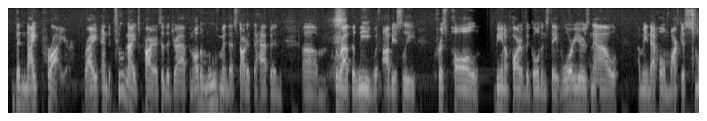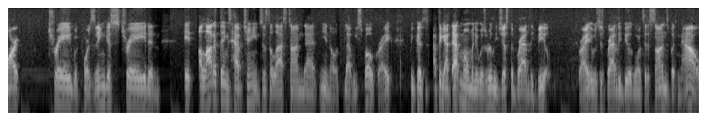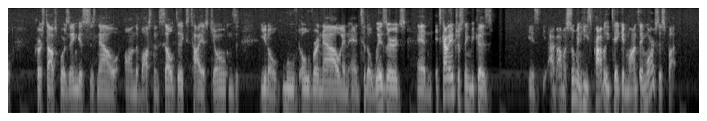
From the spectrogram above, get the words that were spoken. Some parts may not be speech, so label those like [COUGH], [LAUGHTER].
the night prior, right, and the two nights prior to the draft, and all the movement that started to happen um, throughout the league, with obviously Chris Paul being a part of the Golden State Warriors now. I mean, that whole Marcus Smart trade with Porzingis trade, and it a lot of things have changed since the last time that you know that we spoke, right? Because I think at that moment it was really just the Bradley Beal right? It was just Bradley Beal going to the Suns, but now Kristaps Porzingis is now on the Boston Celtics. Tyus Jones, you know, moved over now and and to the Wizards, and it's kind of interesting because is I'm assuming he's probably taking Monte Morris's spot,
